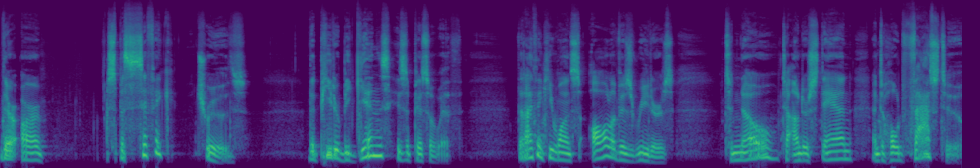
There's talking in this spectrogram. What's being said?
There are specific truths that Peter begins his epistle with that I think he wants all of his readers to know, to understand, and to hold fast to,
